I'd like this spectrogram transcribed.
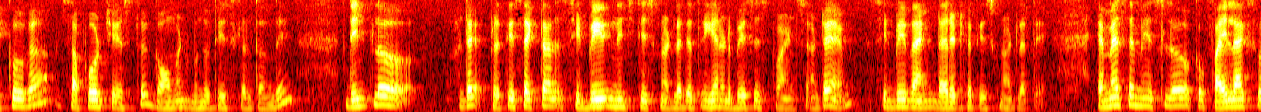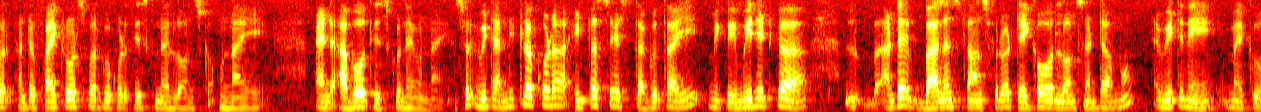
ఎక్కువగా సపోర్ట్ చేస్తూ గవర్నమెంట్ ముందుకు తీసుకెళ్తుంది. దీంట్లో అంటే ప్రతి సెక్టర్ సిడ్బీ నుంచి తీసుకున్నట్లయితే త్రీ హండ్రెడ్ బేసిస్ పాయింట్స్ అంటే సిడ్బీ బ్యాంక్ డైరెక్ట్గా తీసుకున్నట్లయితే. ఎంఎస్ఎంఈస్లో ఒక ఫైవ్ ల్యాక్స్ వరకు అంటే ఫైవ్ క్రోర్స్ వరకు కూడా తీసుకునే లోన్స్ ఉన్నాయి. అండ్ అబోవ్ తీసుకునేవి ఉన్నాయి. సో వీటన్నిటిలో కూడా ఇంట్రెస్ట్ రేట్స్ తగ్గుతాయి. మీకు ఇమీడియట్గా అంటే balance transfer take over loans అంటాము. వీటిని మీకు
